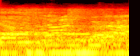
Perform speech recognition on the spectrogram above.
Let's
